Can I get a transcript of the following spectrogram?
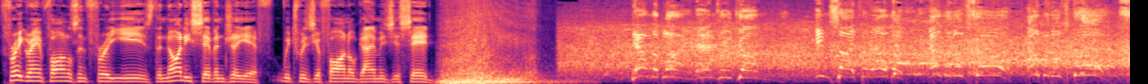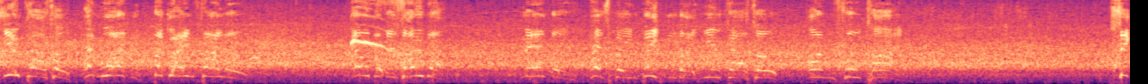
Three grand finals in three years. The 97 GF, which was your final game, as you said. Down the blind, Andrew Johns. Inside for Albert. Albert will score. Albert will score. Newcastle have won the grand final. Albert is over has been beaten by Newcastle on full time. Six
